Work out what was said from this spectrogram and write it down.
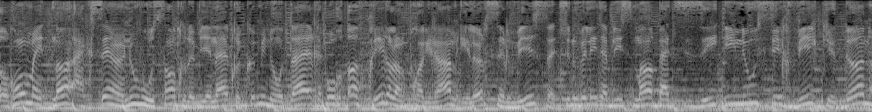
auront maintenant accès à un nouveau centre de bien-être communautaire pour offrir leurs programmes et leurs services. Ce nouvel établissement baptisé Inu Civic donne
